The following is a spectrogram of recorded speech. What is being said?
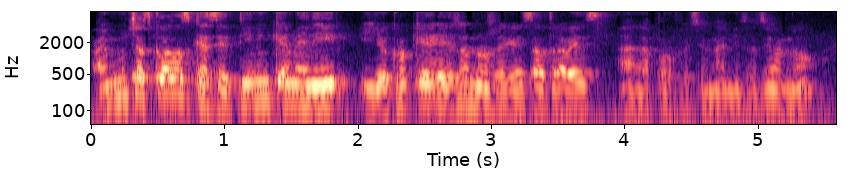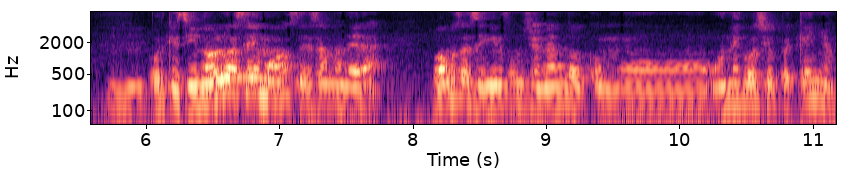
Hay muchas cosas que se tienen que medir y yo creo que eso nos regresa otra vez a la profesionalización, ¿no? Porque si no lo hacemos de esa manera, vamos a seguir funcionando como un negocio pequeño.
